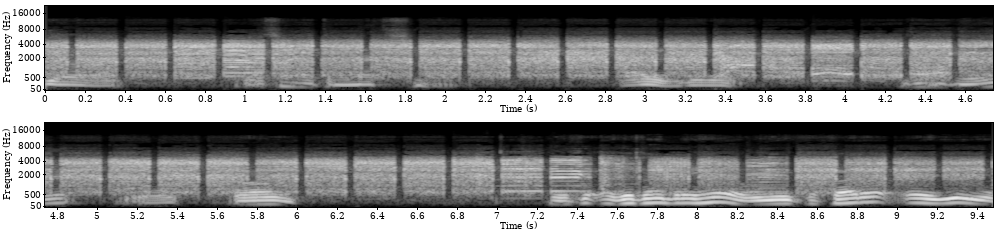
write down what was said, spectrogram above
Yo, that sounds like a next smoke. I didn't hear it. You didn't hear it? Yeah. Um, if, if there's anybody here, were you Confederate or Union?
